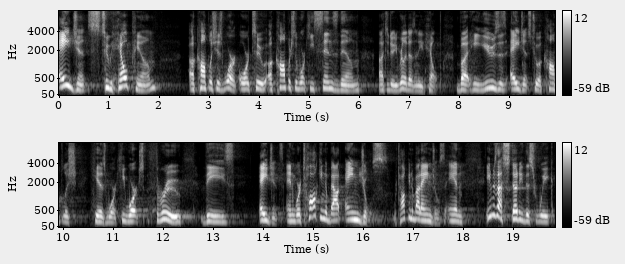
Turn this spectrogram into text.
agents to help him accomplish his work or to accomplish the work he sends them uh, to do. He really doesn't need help, but he uses agents to accomplish his work. He works through these agents. And we're talking about angels. We're talking about angels. And even as I studied this week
